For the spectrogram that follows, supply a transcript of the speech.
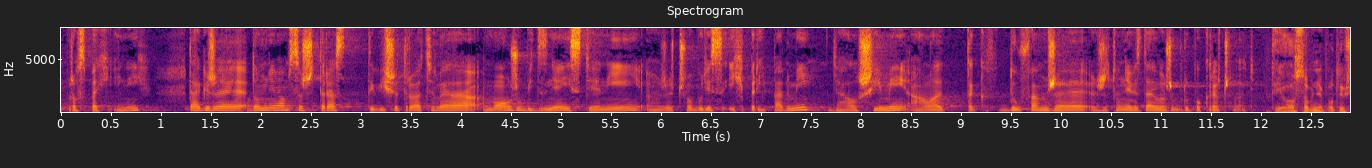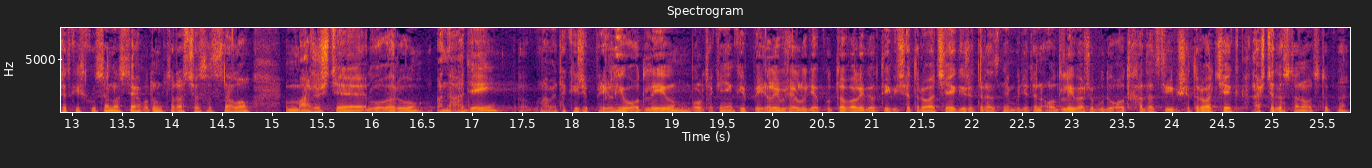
neprospech iných. Takže domnievam sa, že teraz tí vyšetrovateľia môžu byť zneistení, že čo bude s ich prípadmi ďalšími, ale tak dúfam, že, že to nevzdajú a že budú pokračovať. Ty osobne po tých všetkých skúsenostiach, potom teraz, čo sa stalo, máš ešte dôveru a nádej? Máme taký, že príliv, odliv, bol taký nejaký príliv, že ľudia putovali do tých vyšetrovačiek, že teraz nebude ten odliv a že budú odchádzať z tých vyšetrovačiek a ešte dostanú odstupné?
